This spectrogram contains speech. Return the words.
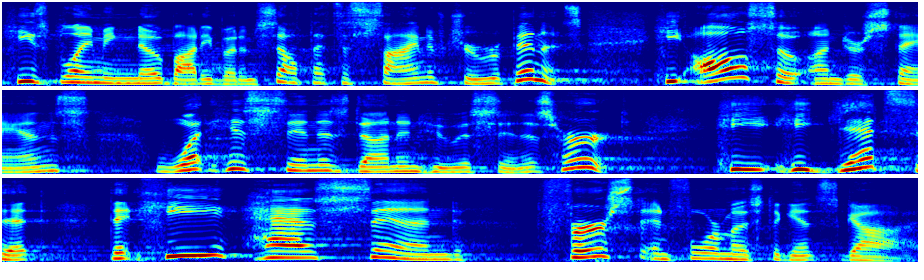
he's blaming nobody but himself. That's a sign of true repentance. He also understands what his sin has done and who his sin has hurt. He, he gets it that he has sinned first and foremost against God,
